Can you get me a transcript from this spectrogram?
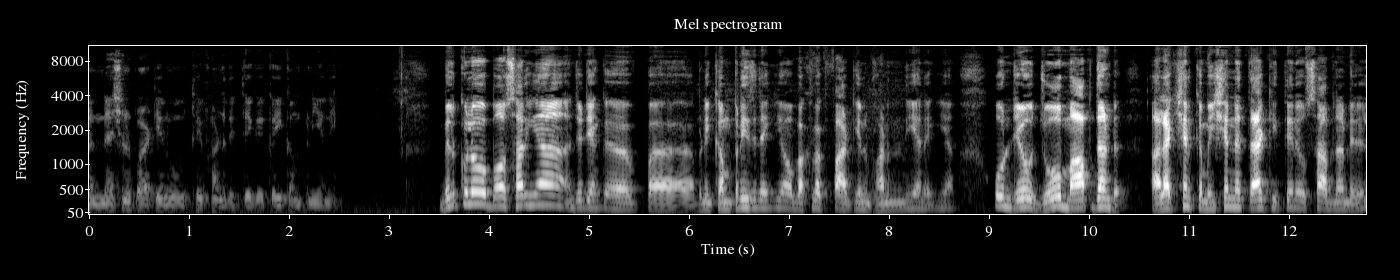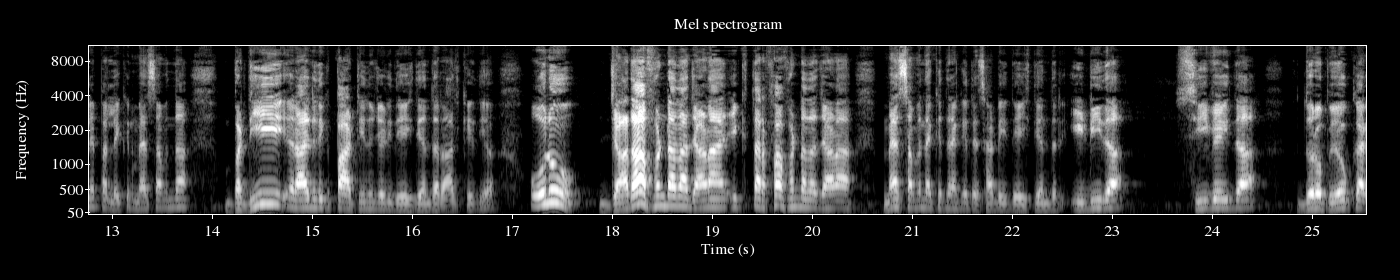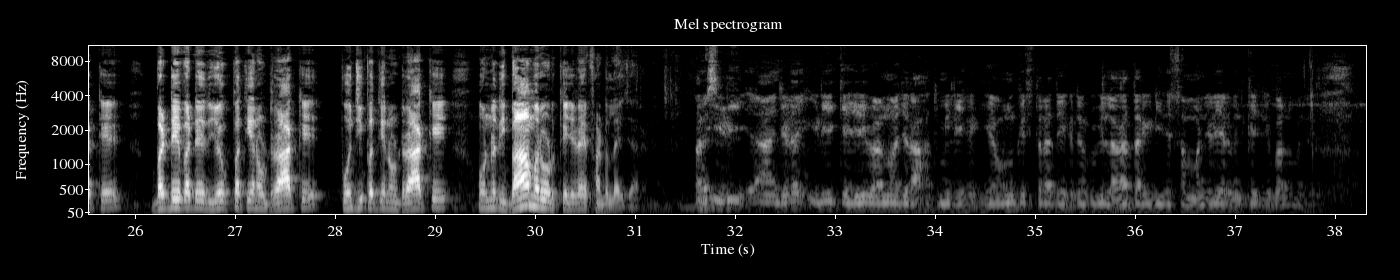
ਨੈਸ਼ਨਲ ਪਾਰਟੀਆਂ ਨੂੰ ਉੱਥੇ ਫੰਡ ਦਿੱਤੇ ਗਏ, ਕਈ ਕੰਪਨੀਆਂ ਨੇ। ਬਿਲਕੁਲ ਉਹ ਬਹੁਤ ਸਾਰੀਆਂ ਜਿਹੜੀਆਂ ਆਪਣੀ ਕੰਪਨੀਆਂ ਨੇਗੀਆਂ, ਉਹ ਵੱਖ-ਵੱਖ ਪਾਰਟੀਆਂ ਨੂੰ ਫੰਡ ਦਿੰਦੀਆਂ ਨੇਗੀਆਂ। ਉਹ ਜੋ ਜੋ ਮਾਪਦੰਡ ਇਲੈਕਸ਼ਨ ਕਮਿਸ਼ਨ ਨੇ ਤੈਅ ਕੀਤੇ ਨੇ, ਉਸ ਹਿਸਾਬ ਨਾਲ ਮਿਲੇ ਨੇ ਪਰ ਲੇਕਿਨ ਮੈਂ ਸਮਝਦਾ, ਵੱਡੀ ਰਾਜਨੀਤਿਕ ਪਾਰਟੀ ਨੂੰ ਜਿਹੜੀ ਦੇਸ਼ ਦੇ ਅੰਦਰ ਰਾਜ ਕਰਦੀ ਆ, ਉਹਨੂੰ ਜ਼ਿਆਦਾ ਫੰਡਾਂ ਦਾ ਜਾਣਾ, ਇੱਕ ਤਰਫਾ ਫੰਡਾਂ ਦਾ ਜਾਣਾ, ਮੈਂ ਸਮਝਦਾ ਕਿਤੇ ਨਾ ਕਿਤੇ ਸਾਡੀ ਦੇਸ਼ ਦੇ ਅੰਦਰ ਈਡੀ ਦਾ, ਸੀਵੇਜ ਦਾ ਦੁਰਉਪਯੋਗ ਕਰਕੇ ਵੱਡੇ ਵੱਡੇ ਉਦਯੋਗਪਤੀਆਂ ਨੂੰ ਡਰਾ ਕੇ, ਪੂੰਜੀਪਤੀਆਂ ਨੂੰ ਡਰਾ ਕੇ, ਉਹਨਾਂ ਦੀ ਬਾਹ ਮਰੋੜ ਕੇ ਜਿਹੜਾ ਫੰਡ ਲਏ ਜਾ ਰਹੇ ਨੇ। ਪਰ ਈਡੀ ਜਿਹੜਾ ਈਡੀ ਕੇਜਰੀਵਾਲ ਨੂੰ ਅੱਜ ਰਾਹਤ ਮਿਲੀ ਹੈਗੀ ਆ ਉਹਨੂੰ ਕਿਸ ਤਰ੍ਹਾਂ ਦੇਖਦੇ ਹੋ? ਕਿਉਂਕਿ ਲਗਾਤਾਰ ਈਡੀ ਦੇ ਸੰਮਨ ਜਿਹੜੇ ਅਰਵਿੰਦ ਕੇਜਰੀਵਾਲ ਨੂੰ ਮਿਲਦੇ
